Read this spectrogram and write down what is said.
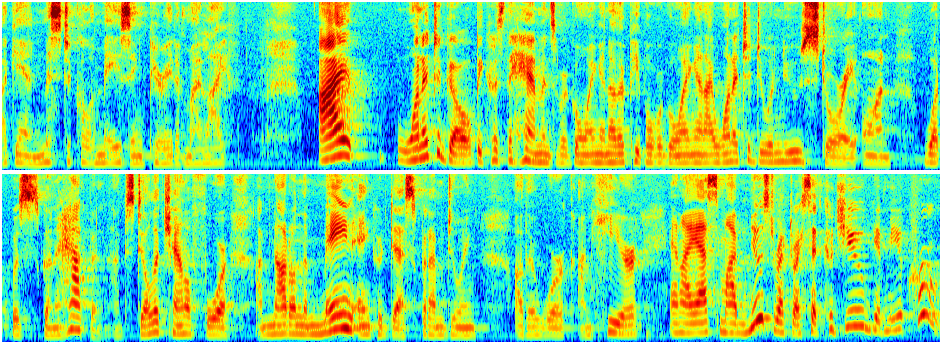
Again, mystical, amazing period of my life. I wanted to go because the Hammonds were going and other people were going, and I wanted to do a news story on what was going to happen. I'm still at Channel 4. I'm not on the main anchor desk, but I'm doing other work. I'm here. And I asked my news director, I said, Could you give me a crew?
